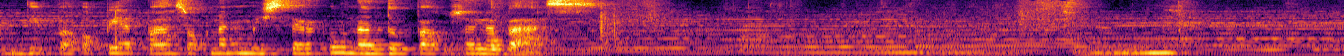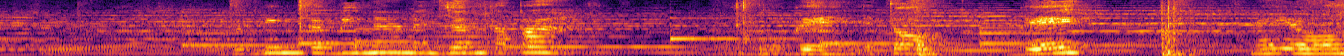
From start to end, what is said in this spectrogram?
Hindi pa ako pinapasok ng mister ko, nandun pa ako sa labas. Gabing-gabi na, nandyan ka pa. Okay, ito. Okay? Ngayon,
